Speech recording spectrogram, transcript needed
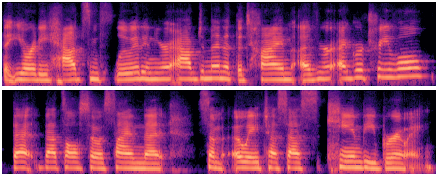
that you already had some fluid in your abdomen at the time of your egg retrieval, that that's also a sign that some OHSS can be brewing.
